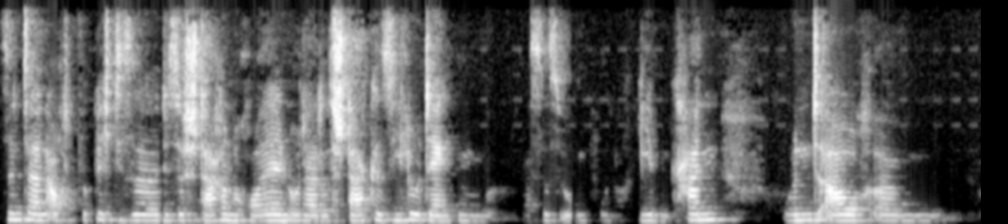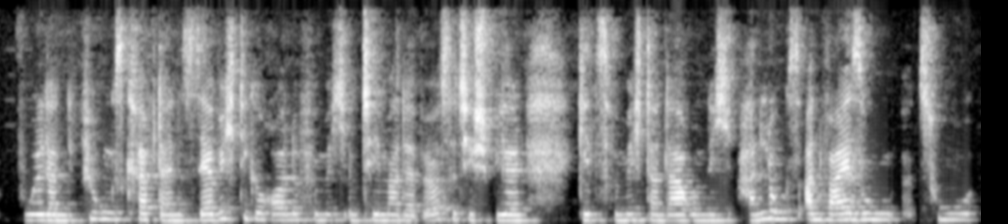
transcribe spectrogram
sind dann auch wirklich diese, diese starren Rollen oder das starke Silo-Denken, was es irgendwo noch geben kann. Und auch, ähm, obwohl dann die Führungskräfte eine sehr wichtige Rolle für mich im Thema Diversity spielen, geht es für mich dann darum, nicht Handlungsanweisungen zu,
